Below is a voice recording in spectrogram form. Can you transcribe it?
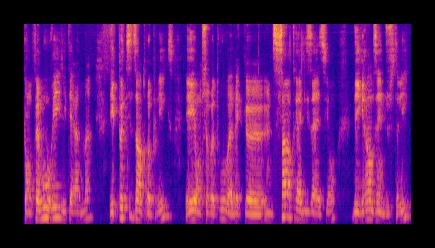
qu'on fait mourir littéralement des petites entreprises et on se retrouve avec une centralisation des grandes industries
